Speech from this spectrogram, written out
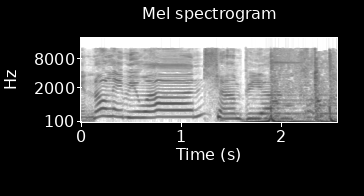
can only be one champion.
